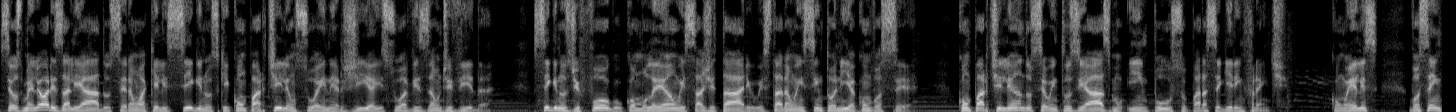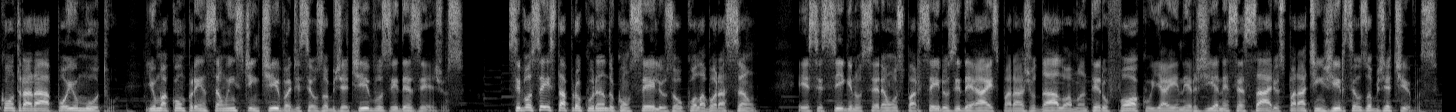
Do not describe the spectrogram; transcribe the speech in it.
seus melhores aliados serão aqueles signos que compartilham sua energia e sua visão de vida. Signos de fogo, como Leão e Sagitário, estarão em sintonia com você, compartilhando seu entusiasmo e impulso para seguir em frente. Com eles, você encontrará apoio mútuo e uma compreensão instintiva de seus objetivos e desejos. Se você está procurando conselhos ou colaboração, esses signos serão os parceiros ideais para ajudá-lo a manter o foco e a energia necessários para atingir seus objetivos.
